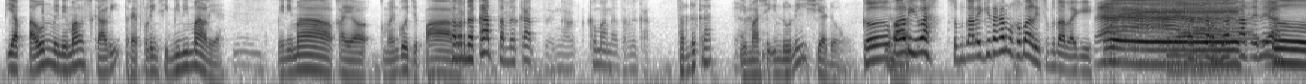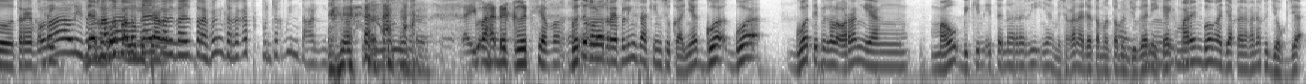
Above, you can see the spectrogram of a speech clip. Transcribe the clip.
tiap tahun minimal sekali traveling sih minimal ya. Minimal kayak kemarin gua Jepang. terdekat terdekat Nggak, ke mana terdekat? terdekat. Ya masih Indonesia dong. Ke Bali lah. Sebentar lagi kita kan mau ke Bali sebentar lagi. terdekat ini ya. Tuh traveling. Bali, dan gua kalau saya misal kalau ditanya traveling terdekat puncak bintang. Nah, ibadah deket siapa? gue tuh kalau traveling saking sukanya, gua gua gua tipikal orang yang mau bikin itinerary-nya. Misalkan ada teman-teman Apa juga nih, kayak kemarin gua ngajak anak-anak ke Jogja.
